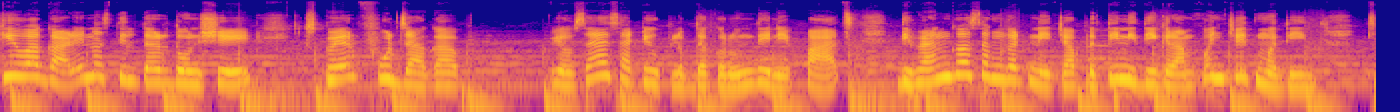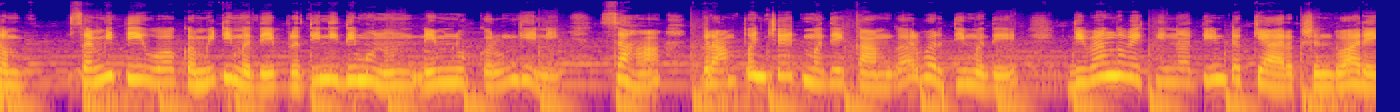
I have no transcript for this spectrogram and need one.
किंवा गाडे नसतील तर दोनशे स्क्वेअर फूट जागा व्यवसायासाठी उपलब्ध करून देणे. पाच दिव्यांग संघटनेच्या प्रतिनिधी ग्रामपंचायतमधील सम समिती व कमिटीमध्ये प्रतिनिधी म्हणून नेमणूक करून घेणे. सहा ग्रामपंचायतमध्ये कामगार भरतीमध्ये दिव्यांग व्यक्तींना तीन टक्के आरक्षणद्वारे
